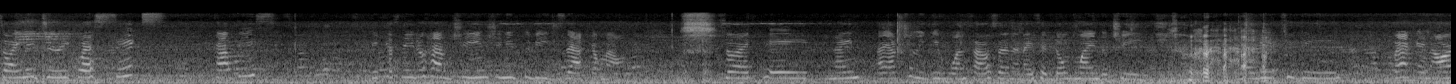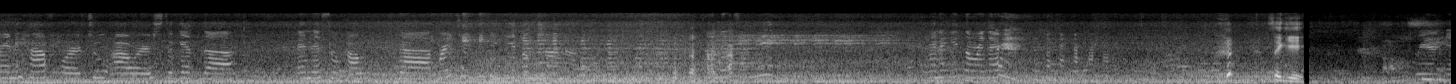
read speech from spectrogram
So I need to request six copies because they don't have change. It needs to be exact amount. So I paid nine. I actually give one thousand, and I said don't mind the change. I need to be back an hour and a half or two hours to get the NSO count, the birth certificate of China. So let's eat. I'm gonna eat over there. Siggy. We're in.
